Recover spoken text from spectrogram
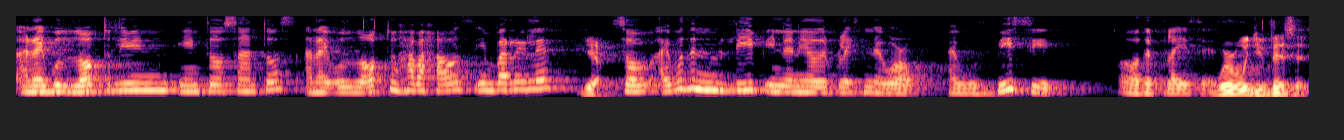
and I would love to live in, in Todos Santos, and I would love to have a house in Barriles. Yeah. So I wouldn't live in any other place in the world. I would visit other places. where would you visit?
